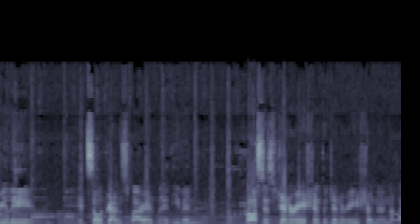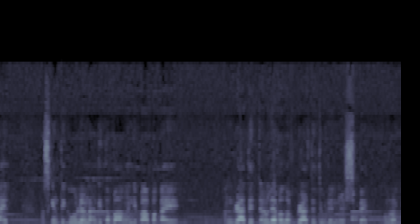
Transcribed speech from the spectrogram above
really, it's so transparent na it even crosses generation to generation na, na kahit maskin tigulang na ang gitabangan ni Papa kay ang gratit ang level of gratitude and respect murag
